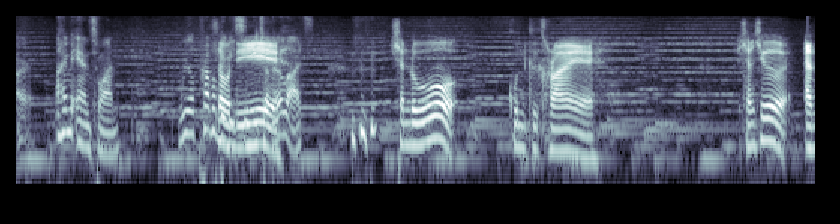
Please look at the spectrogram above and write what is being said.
are. I'm Antoine. We'll probably be Sawadee. seeing each other a lot. ฉันรู้ คุณคือใคร ฉันชื่อแอน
